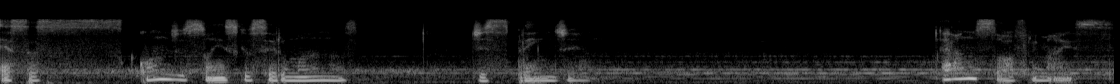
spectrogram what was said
essas condições que o ser humano desprende ela não sofre mais.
